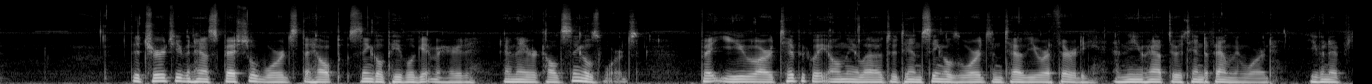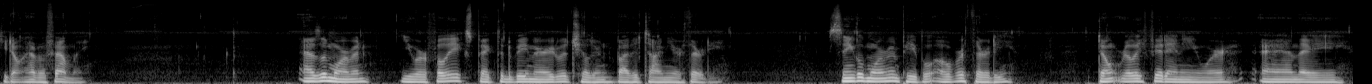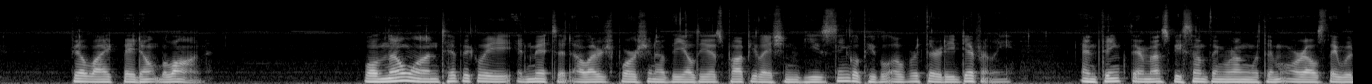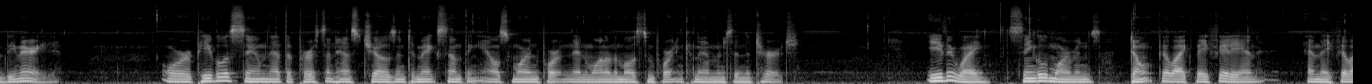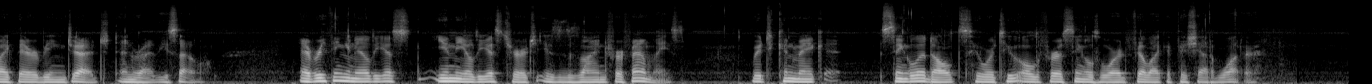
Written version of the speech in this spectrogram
The church even has special wards to help single people get married, and they are called singles wards. But you are typically only allowed to attend singles wards until you are 30, and then you have to attend a family ward, even if you don't have a family. As a Mormon, you are fully expected to be married with children by the time you're 30. Single Mormon people over 30 don't really fit anywhere and they feel like they don't belong. While no one typically admits it, a large portion of the LDS population views single people over 30 differently and think there must be something wrong with them or else they would be married. Or people assume that the person has chosen to make something else more important than one of the most important commandments in the church. Either way, single Mormons don't feel like they fit in and they feel like they are being judged, and rightly so. Everything in LDS in the LDS Church is designed for families, which can make single adults who are too old for a singles ward feel like a fish out of water.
